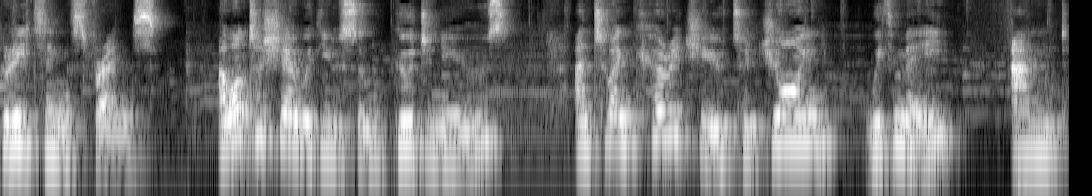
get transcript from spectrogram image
Greetings, friends. I want to share with you some good news and to encourage you to join with me and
